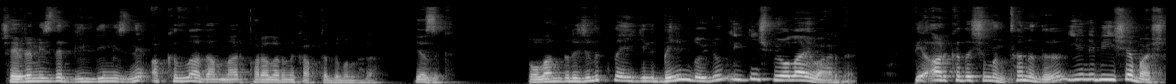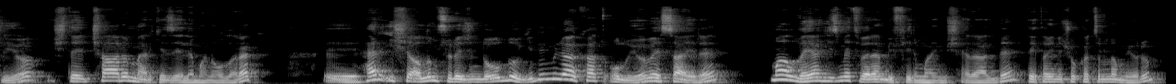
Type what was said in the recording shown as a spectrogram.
Çevremizde bildiğimiz ne akıllı adamlar paralarını kaptırdı bunlara. Yazık. Dolandırıcılıkla ilgili benim duyduğum ilginç bir olay vardı. Bir arkadaşımın tanıdığı yeni bir işe başlıyor. İşte çağrı merkezi elemanı olarak. Ee, her işe alım sürecinde olduğu gibi mülakat oluyor vesaire. Mal veya hizmet veren bir firmaymış herhalde. Detayını çok hatırlamıyorum.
